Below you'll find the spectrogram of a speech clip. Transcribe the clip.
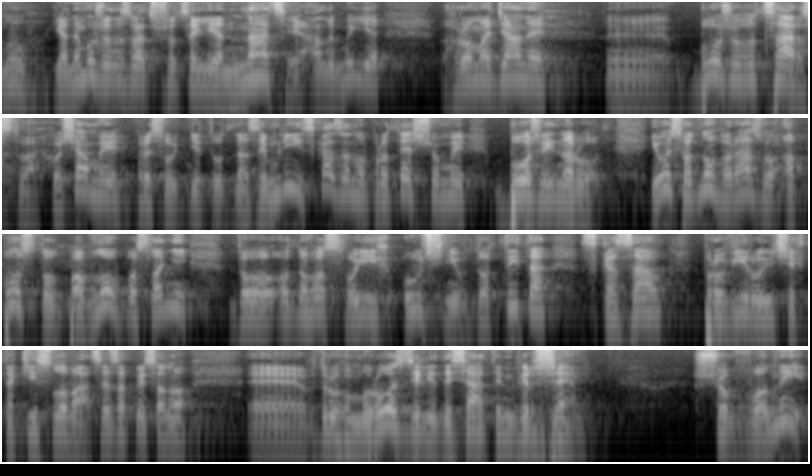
ну, я не можу назвати, що це є нація, але ми є громадяни е, Божого царства. Хоча ми присутні тут на землі, і сказано про те, що ми Божий народ. І ось одного разу апостол Павло в посланні до одного з своїх учнів, до Тита, сказав про віруючих такі слова. Це записано е, в другому розділі, 10 віршем. Щоб вони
